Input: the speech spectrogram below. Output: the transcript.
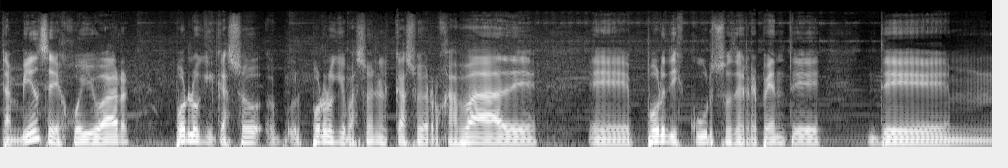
también se dejó llevar por lo que, casó, por lo que pasó en el caso de Rojas Bade, eh, por discursos de repente de... Mm,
